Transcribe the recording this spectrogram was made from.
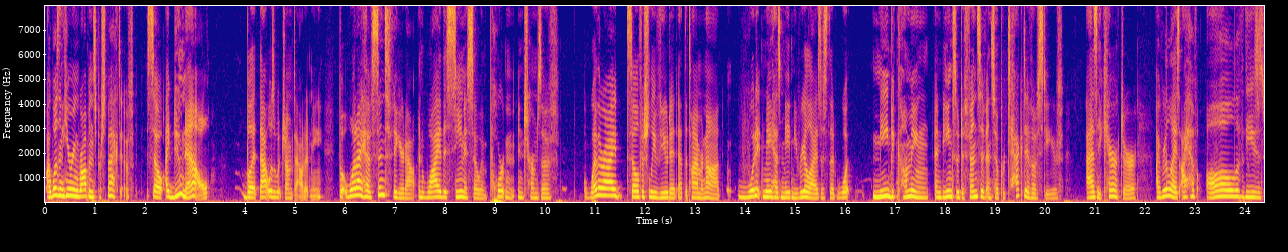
I wasn't hearing Robin's perspective. So I do now, but that was what jumped out at me. But what I have since figured out and why this scene is so important in terms of whether I selfishly viewed it at the time or not, what it may has made me realize is that what me becoming and being so defensive and so protective of Steve as a character, I realize I have all of these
